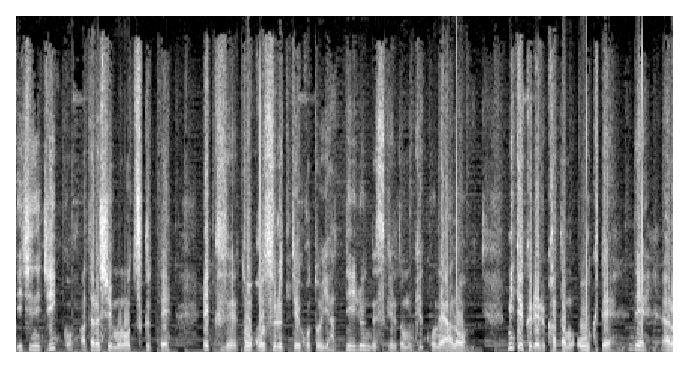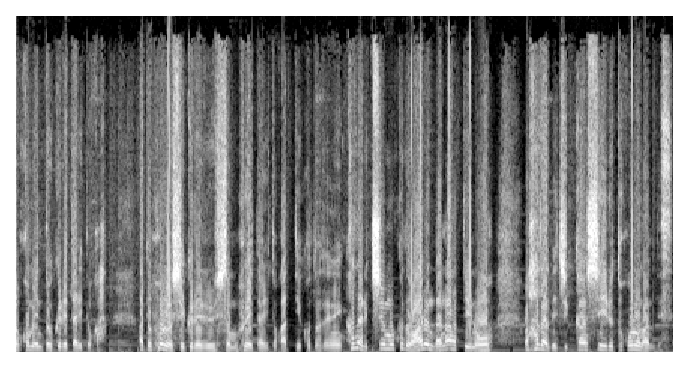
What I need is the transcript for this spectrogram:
1日1個新しいものを作って、X で投稿するっていうことをやっているんですけれども、結構ね、あの、見てくれる方も多くて、で、あの、コメントをくれたりとか、あとフォローしてくれる人も増えたりとかっていうことでね、かなり注目度はあるんだなっていうのを肌で実感しているところなんです。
